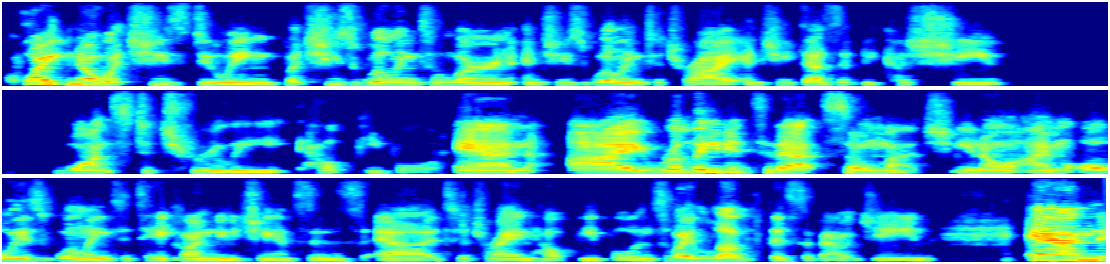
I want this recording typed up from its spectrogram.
quite know what she's doing, but she's willing to learn and she's willing to try, and she does it because she wants to truly help people. And I related to that so much. You know, I'm always willing to take on new chances uh, to try and help people. And so I loved this about Jane. And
